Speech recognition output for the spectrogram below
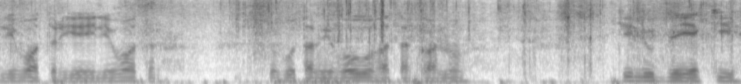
елеватор є елеватор. Того там і волога така. Ну, ті люди, які,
